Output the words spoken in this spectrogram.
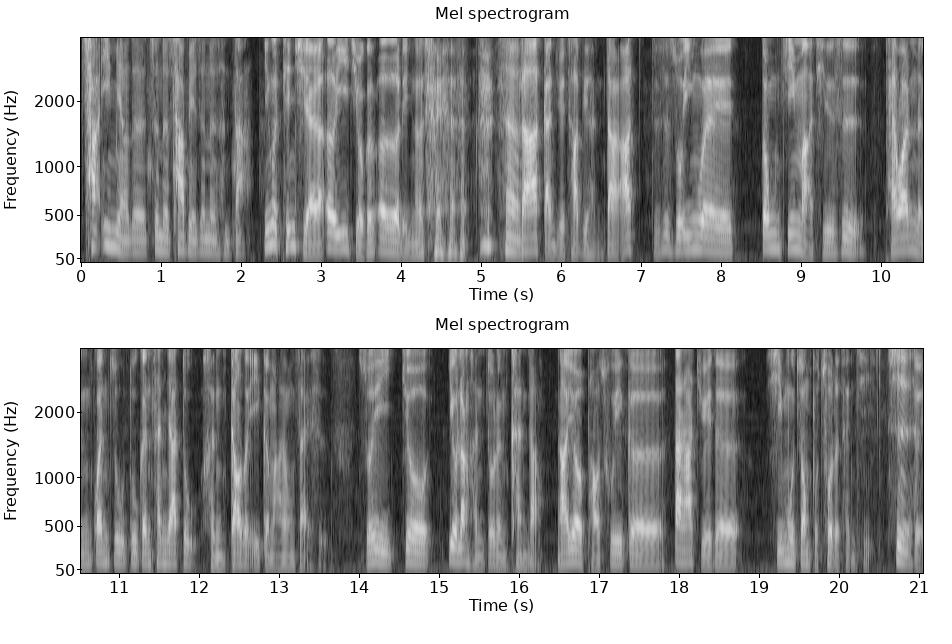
差一秒的，真的差别真的很大。因为听起来了，二一九跟二二零呢，嗯大家感觉差别很大啊。只是说，因为东京嘛，其实是台湾人关注度跟参加度很高的一个马拉松赛事，所以就又让很多人看到，然后又跑出一个大家觉得心目中不错的成绩。是，对，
